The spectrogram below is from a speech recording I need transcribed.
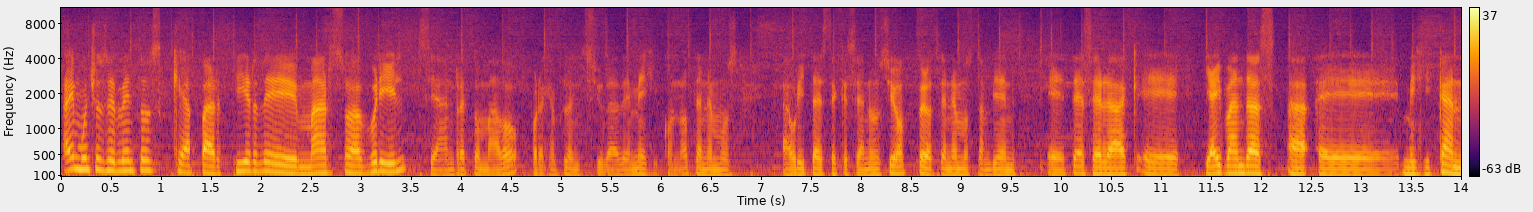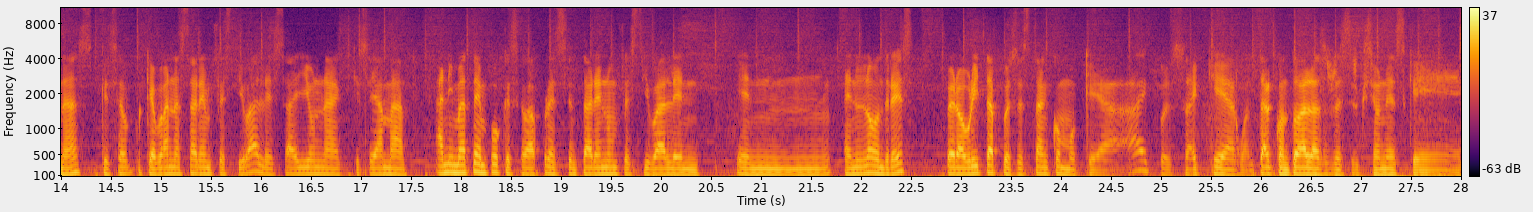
hay muchos eventos que a partir de marzo, abril se han retomado, por ejemplo, en Ciudad de México, ¿no? Tenemos ahorita este que se anunció, pero tenemos también eh, Tesseract eh, y hay bandas ah, eh, mexicanas que, se, que van a estar en festivales. Hay una que se llama Anima Tempo que se va a presentar en un festival en, en, en Londres, pero ahorita pues están como que, ay, pues hay que aguantar con todas las restricciones que,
